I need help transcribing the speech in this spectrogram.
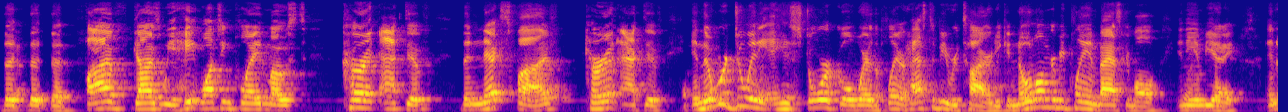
The the the five guys we hate watching play most current active. The next five current active, and then we're doing a historical where the player has to be retired. He can no longer be playing basketball in the NBA. An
